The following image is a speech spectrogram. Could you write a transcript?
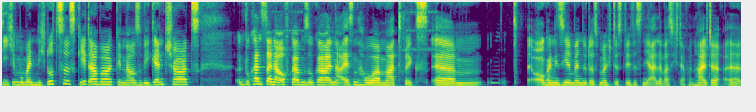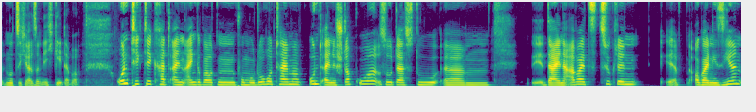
die ich im Moment nicht nutze. Es geht aber genauso wie Gantt-Charts. Du kannst deine Aufgaben sogar in der Eisenhower-Matrix ähm, organisieren, wenn du das möchtest. Wir wissen ja alle, was ich davon halte. Äh, nutze ich also nicht, geht aber. Und TickTick hat einen eingebauten Pomodoro-Timer und eine Stoppuhr, sodass du ähm, deine Arbeitszyklen äh, organisieren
